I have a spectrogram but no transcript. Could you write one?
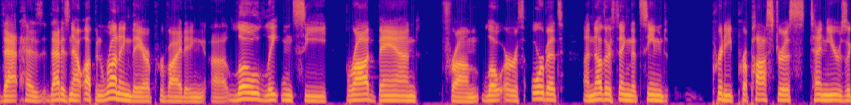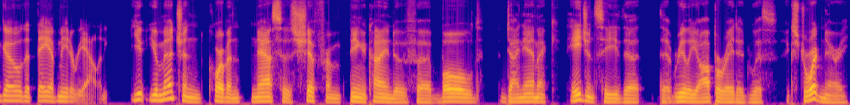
that has that is now up and running. They are providing uh, low latency broadband from low Earth orbit. Another thing that seemed pretty preposterous 10 years ago that they have made a reality. You, you mentioned, Corbin, NASA's shift from being a kind of uh, bold, dynamic agency that, that really operated with extraordinary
